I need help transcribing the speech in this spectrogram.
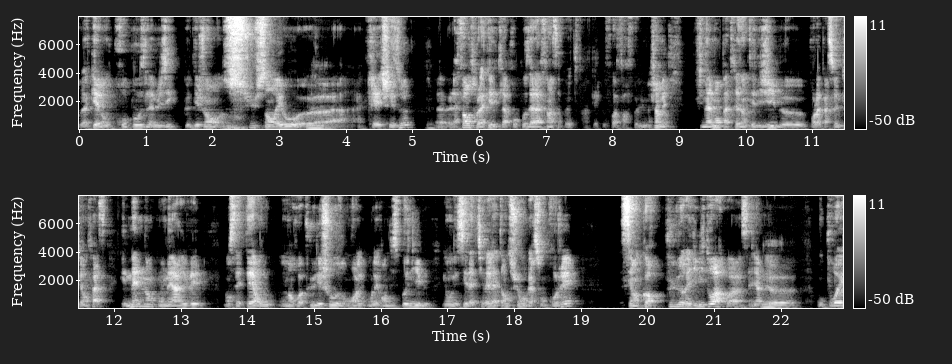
sous laquelle on propose la musique que des gens sucent en réo euh, à, à, créer chez eux, euh, la forme sous laquelle ils te la proposent à la fin, ça peut être enfin, quelquefois farfelu, machin, mais finalement pas très intelligible euh, pour la personne qui est en face. Et maintenant qu'on est arrivé dans cette ère où on n'envoie plus les choses, on, on, les rend disponibles et on essaie d'attirer l'attention vers son projet, c'est encore plus rédhibitoire, quoi. C'est-à-dire mmh. que on pourrait,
